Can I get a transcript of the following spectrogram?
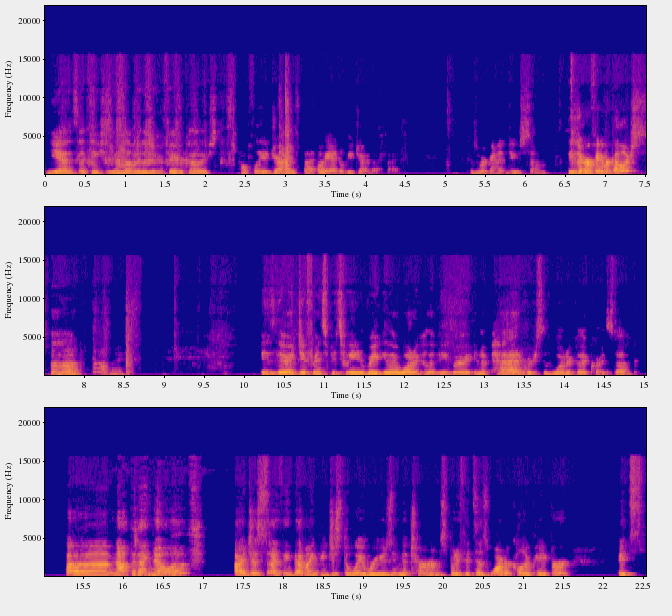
Yes, I think she's to love it. Those are her favorite colors. Hopefully it dries by, oh yeah, it'll be dry by five. Because we're going to do some, these are her favorite colors? Uh-huh. Oh, nice. Is there a difference between regular watercolor paper and a pad versus watercolor cardstock? Um, not that I know of. I just I think that might be just the way we're using the terms. But if it says watercolor paper, it's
